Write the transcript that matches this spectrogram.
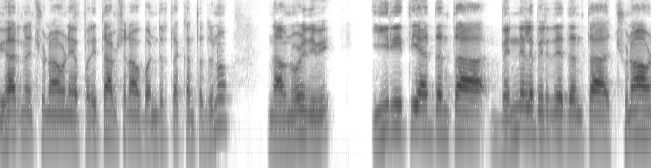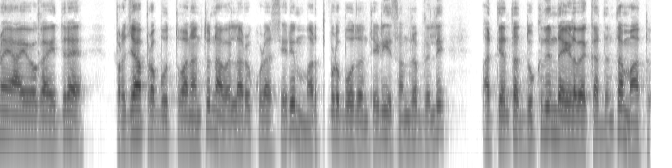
ಬಿಹಾರಿನ ಚುನಾವಣೆಯ ಫಲಿತಾಂಶ ನಾವು ಬಂದಿರತಕ್ಕಂಥದ್ದನ್ನು ನಾವು ನೋಡಿದ್ದೀವಿ. ಈ ರೀತಿಯಾದಂಥ ಬೆನ್ನೆಲುಬಿಲ್ಲದಂಥ ಚುನಾವಣೆ ಆಯೋಗ ಇದ್ದರೆ ಪ್ರಜಾಪ್ರಭುತ್ವನಂತೂ ನಾವೆಲ್ಲರೂ ಕೂಡ ಸೇರಿ ಮರ್ತು ಬಿಡ್ಬೋದು ಅಂತೇಳಿ ಈ ಸಂದರ್ಭದಲ್ಲಿ ಅತ್ಯಂತ ದುಃಖದಿಂದ ಹೇಳಬೇಕಾದಂಥ ಮಾತು.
